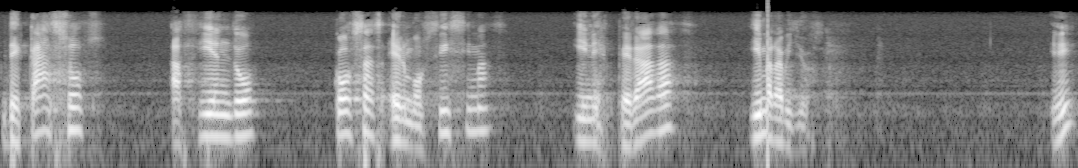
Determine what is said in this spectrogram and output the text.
de casos, haciendo cosas hermosísimas, inesperadas y maravillosas. ¿Eh?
